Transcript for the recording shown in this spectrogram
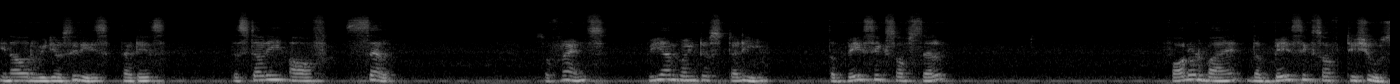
in our video series that is the study of cell. So friends, we are going to study the basics of cell followed by the basics of tissues.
